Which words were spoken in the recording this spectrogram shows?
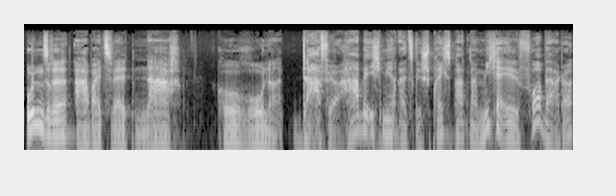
unsere Arbeitswelt nach Corona. Dafür habe ich mir als Gesprächspartner Michael Vorberger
